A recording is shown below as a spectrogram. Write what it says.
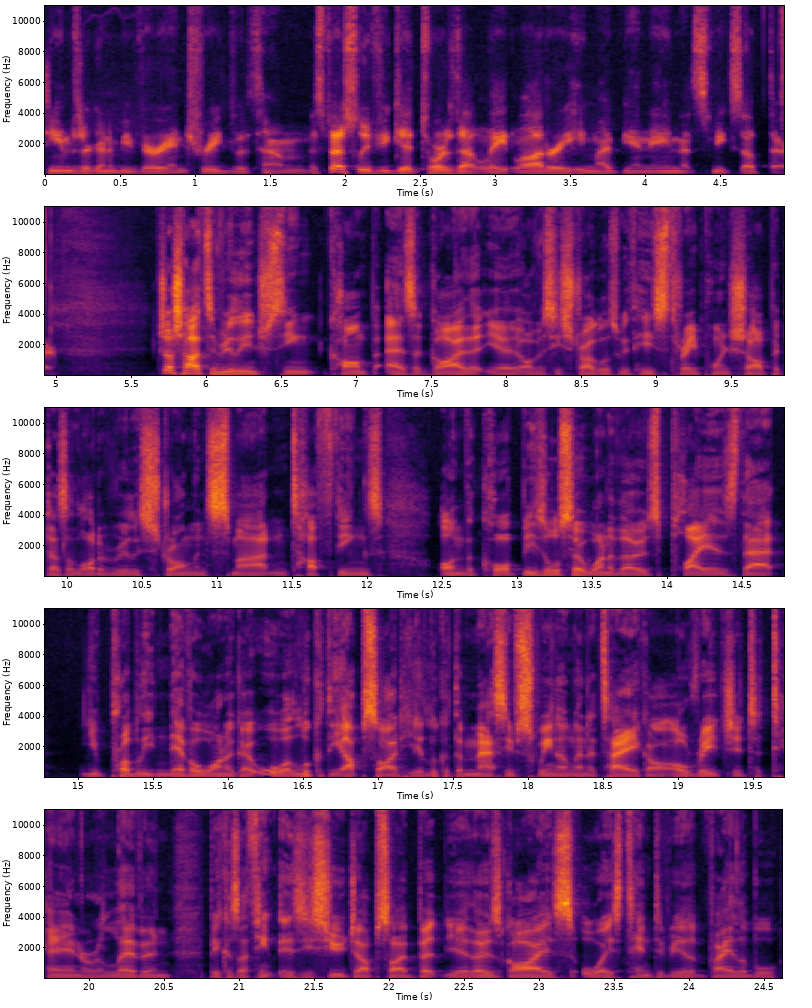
teams are going to be very intrigued with him, especially if you get towards that late lottery. He might be a name that sneaks up there. Josh Hart's a really interesting comp as a guy that you know obviously struggles with his three point shot, but does a lot of really strong and smart and tough things on the court. But he's also one of those players that you probably never want to go, oh, well, look at the upside here. Look at the massive swing I'm going to take. I'll, I'll, reach it to 10 or 11 because I think there's this huge upside. But yeah, those guys always tend to be available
